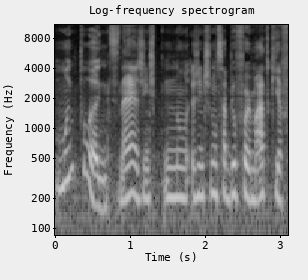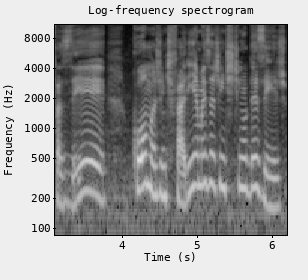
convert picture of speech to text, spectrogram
muito antes, né? A gente não, a gente não sabia o formato que ia fazer, como a gente faria, mas a gente tinha o desejo.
